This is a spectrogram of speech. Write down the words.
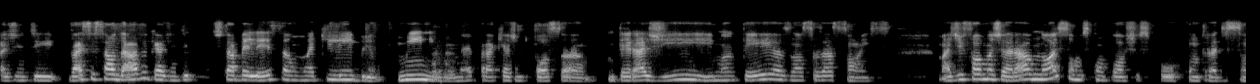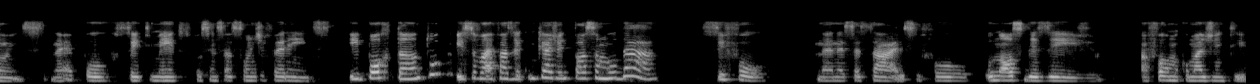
a gente vai ser saudável que a gente estabeleça um equilíbrio mínimo, né, para que a gente possa interagir e manter as nossas ações. Mas, de forma geral, nós somos compostos por contradições, né? por sentimentos, por sensações diferentes. E, portanto, isso vai fazer com que a gente possa mudar, se for né, necessário, se for o nosso desejo, a forma como a gente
